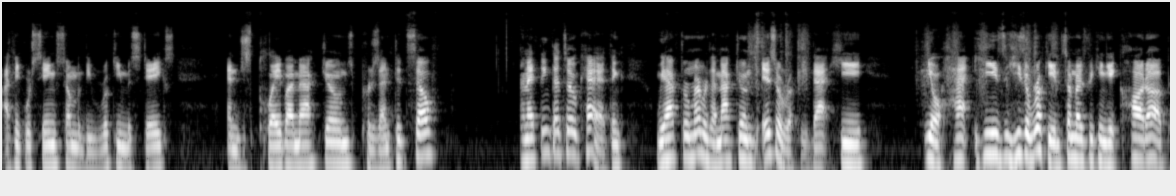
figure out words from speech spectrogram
I think we're seeing some of the rookie mistakes and just play by Mac Jones present itself. And I think that's okay. I think we have to remember that Mac Jones is a rookie, that he you know, ha- he's he's a rookie and sometimes we can get caught up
